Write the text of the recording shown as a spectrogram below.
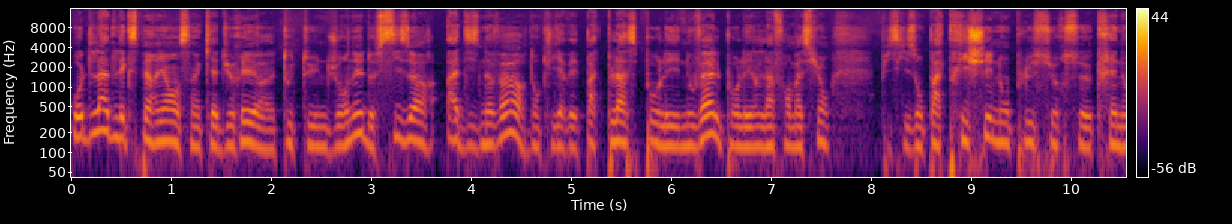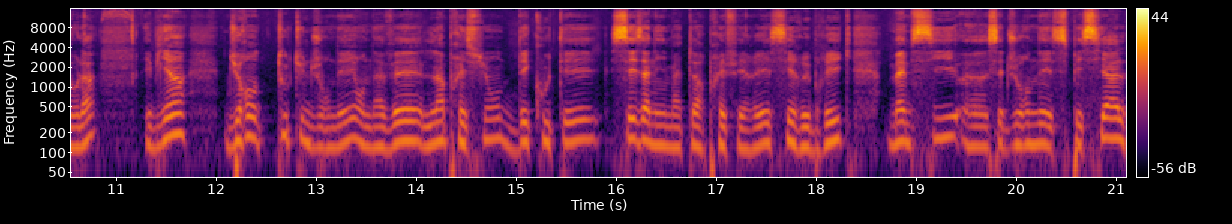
Au-delà de l'expérience hein, qui a duré euh, toute une journée de 6h à 19h, donc il n'y avait pas de place pour les nouvelles, pour l'information, puisqu'ils n'ont pas triché non plus sur ce créneau-là, eh bien, durant toute une journée, on avait l'impression d'écouter ses animateurs préférés, ses rubriques, même si euh, cette journée spéciale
